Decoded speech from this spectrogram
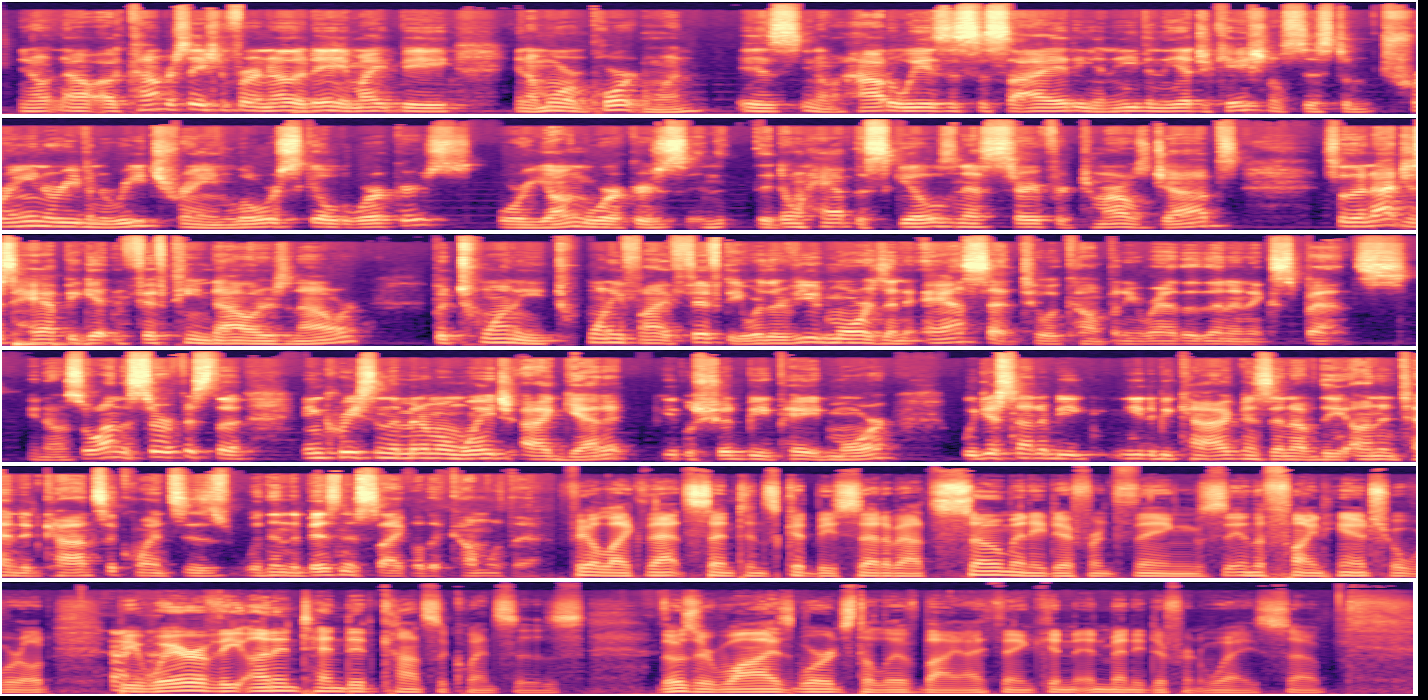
You know, now a conversation for another day might be, you know, more important one is, you know, how do we as a society and even the educational system train or even retrain lower skilled workers or young workers that don't have the skills necessary for tomorrow's jobs? So they're not just happy getting $15 an hour, but 20, 25, 50, where they're viewed more as an asset to a company rather than an expense. You know, so on the surface, the increase in the minimum wage, I get it. People should be paid more. We just need to be need to be cognizant of the unintended consequences within the business cycle that come with it. Feel like that sentence could be said about so many different things in the financial world. Beware of the unintended consequences. Those are wise words to live by, I think, in, in many different ways. So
